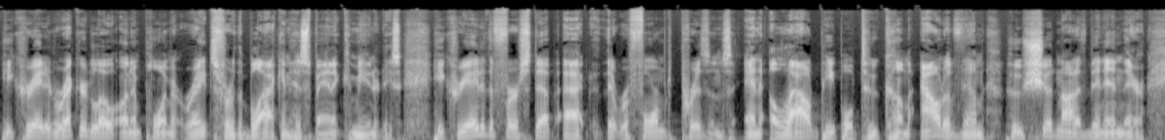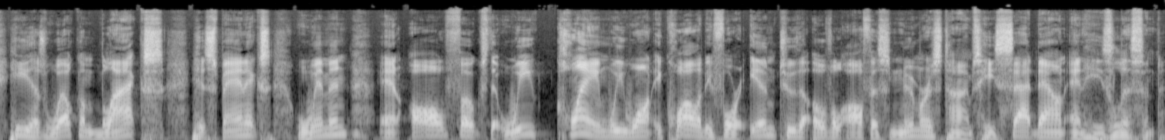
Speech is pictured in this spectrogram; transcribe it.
He created record low unemployment rates for the black and Hispanic communities. He created the First Step Act that reformed prisons and allowed people to come out of them who should not have been in there. He has welcomed blacks, Hispanics, women, and all folks that we claim we want equality for into the Oval Office numerous times. He sat down and he's listened.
